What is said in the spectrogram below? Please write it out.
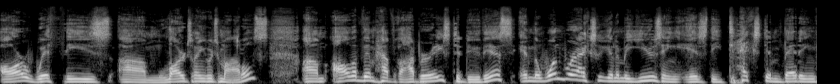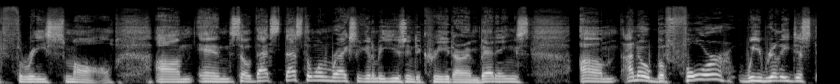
are with these um, large language models. Um, all of them have libraries to do this, and the one we're actually going to be using is the text embedding three small. Um, and so that's that's the one we're actually going to be using to create our embeddings. Um, I know before we really just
